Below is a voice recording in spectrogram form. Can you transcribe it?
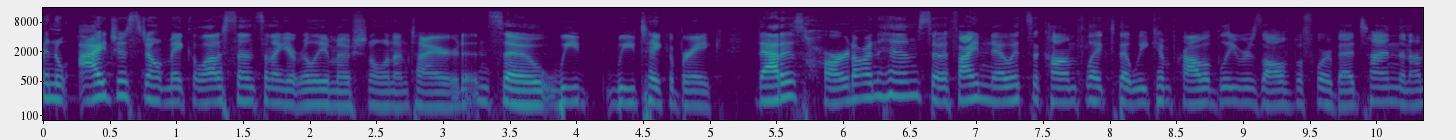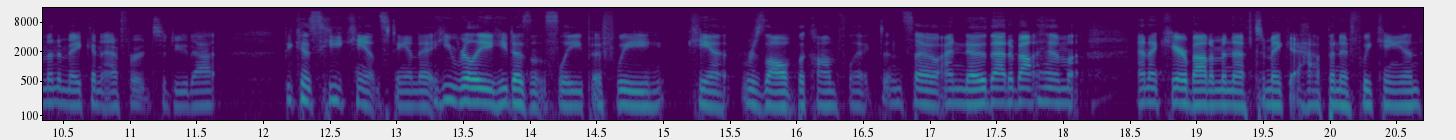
and I just don't make a lot of sense, and I get really emotional when I'm tired, and so we we take a break. That is hard on him. So if I know it's a conflict that we can probably resolve before bedtime, then I'm going to make an effort to do that because he can't stand it. He really he doesn't sleep if we can't resolve the conflict, and so I know that about him, and I care about him enough to make it happen if we can.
